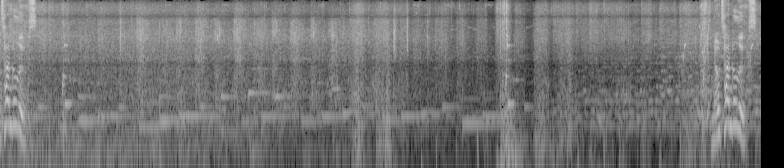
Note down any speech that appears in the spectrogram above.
time to lose. No time to lose.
